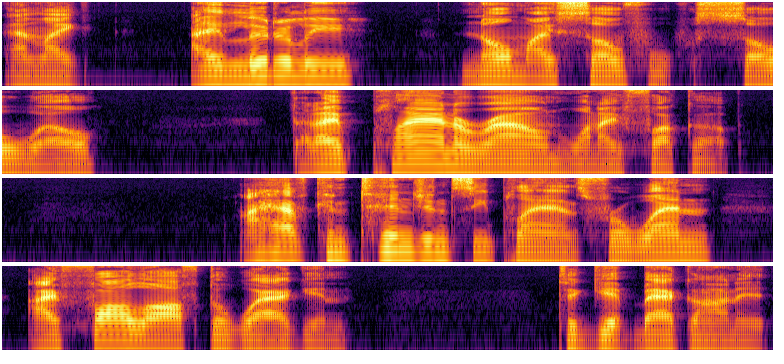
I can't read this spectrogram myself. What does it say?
And like, I literally know myself so well that I plan around when I fuck up. I have contingency plans for when I fall off the wagon to get back on it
